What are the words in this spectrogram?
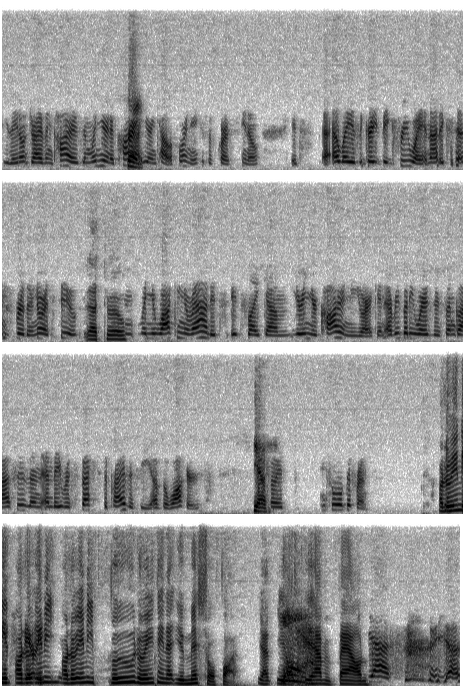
They don't drive in cars, and when you're in a car Right. out here in California, because of course, you know, it's uh, LA is a great big freeway, and that extends further north too. That's true. And when you're walking around, it's it's like um, you're in your car in New York, and everybody wears their sunglasses, and and they respect the privacy of the walkers. Yes. So it's it's a little different. Are there any are there any are there any food or anything that you missed so far? Yeah, you know, you haven't found. Yes, yes,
